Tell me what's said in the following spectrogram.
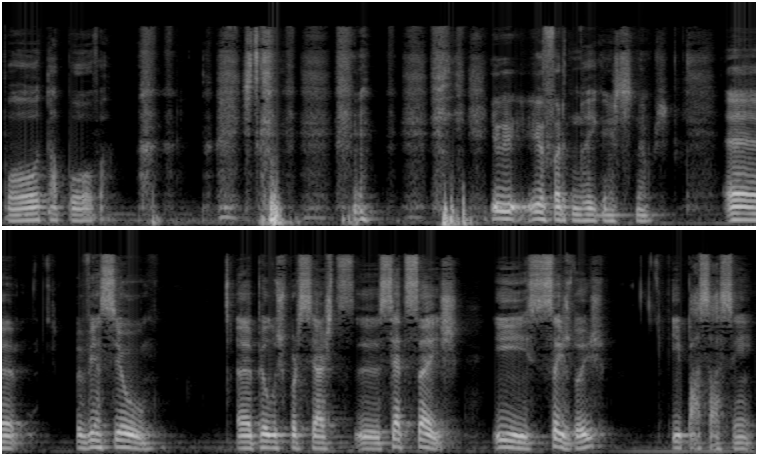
Potapova. isto... eu eu farto-me rir com estes nomes. Uh, venceu uh, pelos parciais de uh, 7-6 e 6-2 e passa assim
